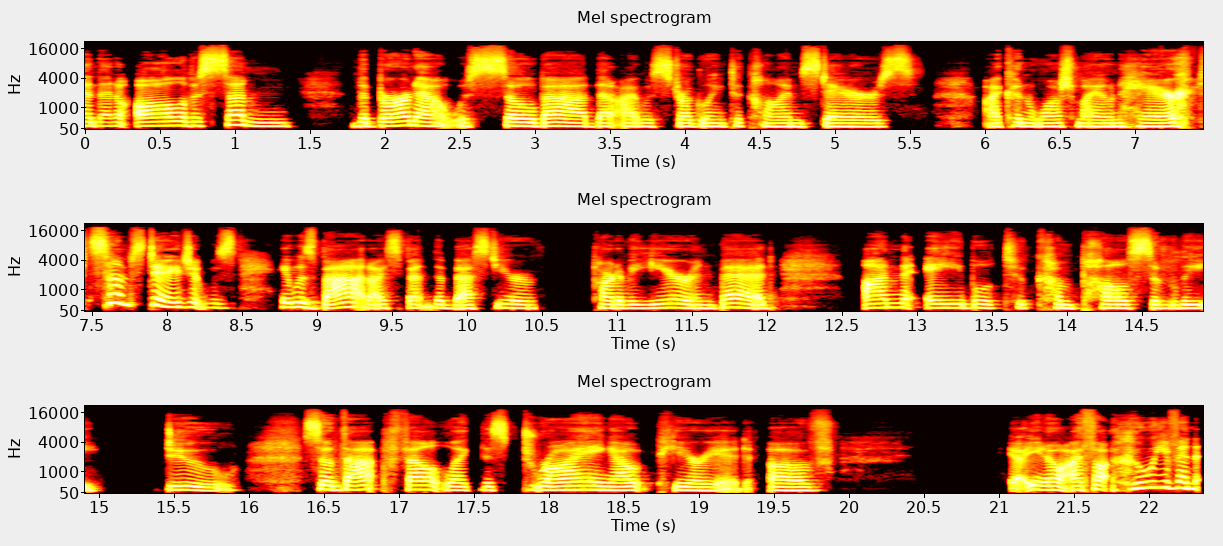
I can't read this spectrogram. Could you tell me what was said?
And then all of a sudden, the burnout was so bad that I was struggling to climb stairs. I couldn't wash my own hair. At some stage it was it was bad. I spent the best year part of a year in bed unable to compulsively do. So that felt like this drying out period of you know, I thought who even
